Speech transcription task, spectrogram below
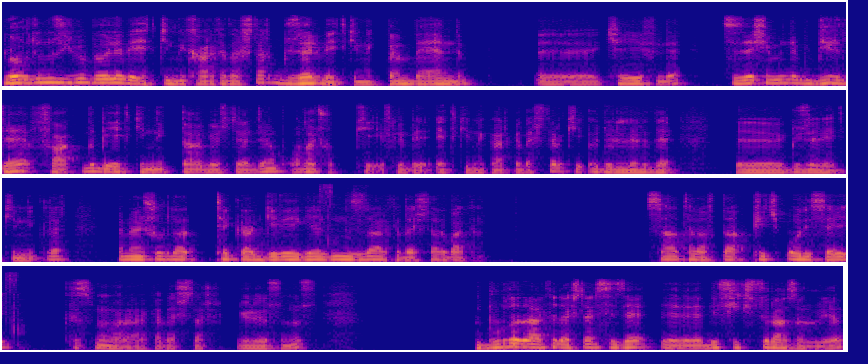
Gördüğünüz gibi böyle bir etkinlik arkadaşlar. Güzel bir etkinlik. Ben beğendim. E, keyifli. Size şimdi bir de farklı bir etkinlik daha göstereceğim. O da çok keyifli bir etkinlik arkadaşlar ki ödülleri de e, güzel etkinlikler. Hemen şurada tekrar geriye geldiğinizde arkadaşlar bakın. Sağ tarafta Pitch Odyssey kısmı var arkadaşlar. Görüyorsunuz. Burada da arkadaşlar size e, bir fikstür hazırlıyor.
